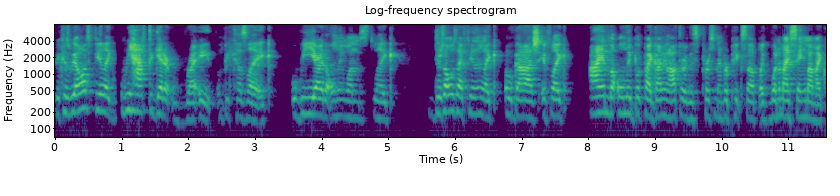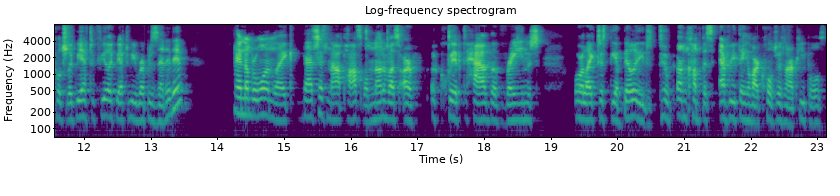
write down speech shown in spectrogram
because we always feel like we have to get it right because like we are the only ones like. There's always that feeling like, oh gosh, if like I am the only book by Ghanaian author this person ever picks up, like what am I saying about my culture? Like we have to feel like we have to be representative and number one, like that's just not possible. None of us are equipped to have the range or like just the ability to, to encompass everything of our cultures and our peoples.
